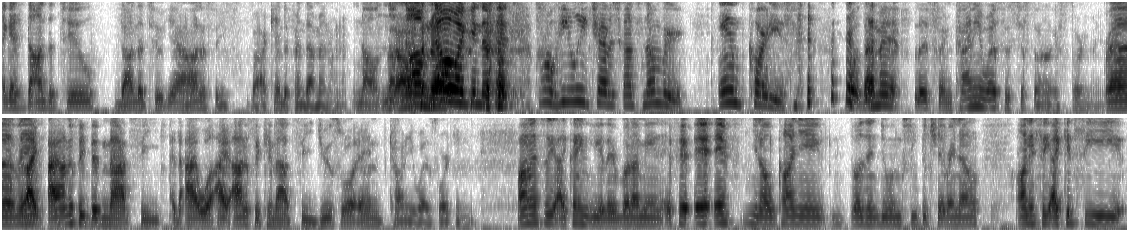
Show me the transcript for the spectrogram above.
I guess Donda two. Donda too. Yeah, honestly, but I can't defend that man right now. No, no, No, no, no, one can no. defend. Bro, he leaked Travis Scott's number and Cardi's. Bro, that man. Listen, Kanye West is just another story, man. Man. Like I honestly did not see. I will. I honestly cannot see Juice WRLD and Kanye West working. honestly, I couldn't either. But I mean, if it, if, if you know Kanye wasn't doing stupid shit right now, honestly, I could see.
